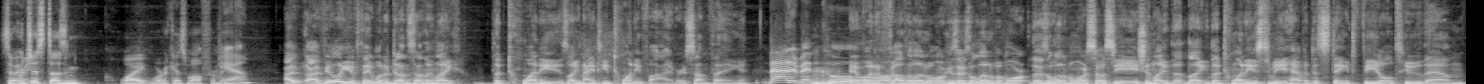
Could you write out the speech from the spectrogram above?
So it just doesn't quite work as well for me. Yeah. I, I feel like if they would have done something like the 20s, like 1925 or something, That'd have been hmm. cool. it would have felt a little more because there's a little bit more there's a little more association. Like the like the 20s to me have a distinct feel to them.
